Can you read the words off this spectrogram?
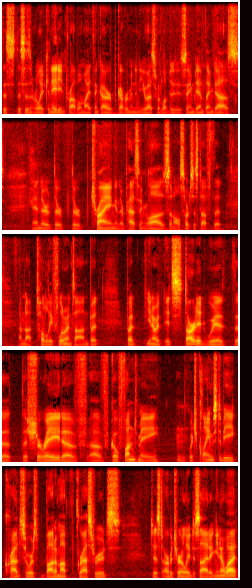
this this isn't really a Canadian problem. I think our government in the U.S. would love to do the same damn thing to us, and they're they're they're trying and they're passing laws and all sorts of stuff that I'm not totally fluent on, but but you know, it, it started with the the charade of of GoFundMe, mm. which claims to be crowdsourced, bottom up, grassroots, just arbitrarily deciding, you know what,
